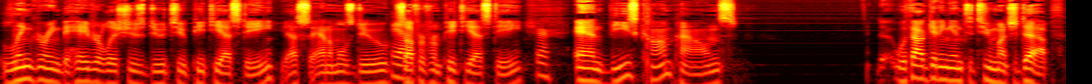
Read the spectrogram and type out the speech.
lingering behavioral issues due to PTSD. Yes, animals do Yeah. suffer from PTSD. Sure. And these compounds, without getting into too much depth,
